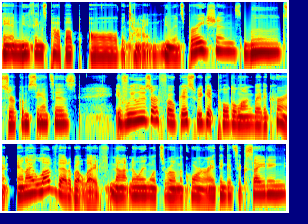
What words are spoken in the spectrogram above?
and new things pop up all the time new inspirations, moods, circumstances. If we lose our focus, we get pulled along by the current. And I love that about life, not knowing what's around the corner. I think it's exciting,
